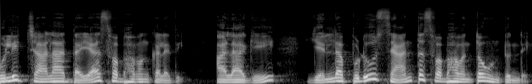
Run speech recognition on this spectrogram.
పులి చాలా దయా స్వభావం కలది. అలాగే ఎల్లప్పుడూ శాంత స్వభావంతో ఉంటుంది.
